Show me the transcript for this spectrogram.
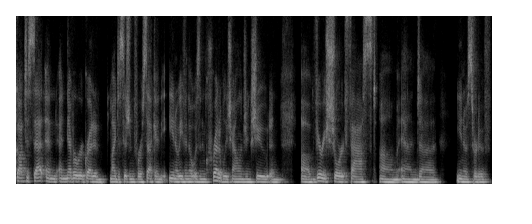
got to set and and never regretted my decision for a second. You know, even though it was an incredibly challenging shoot and uh, very short, fast, um, and uh, you know, sort of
